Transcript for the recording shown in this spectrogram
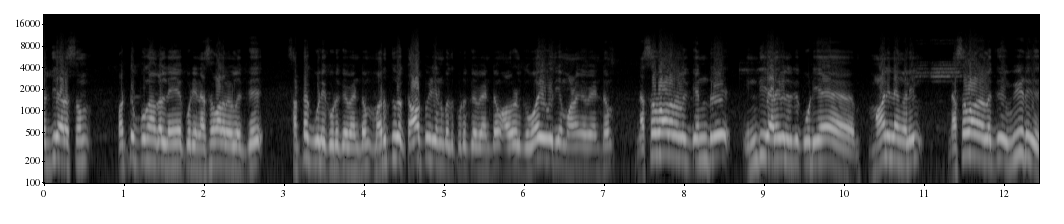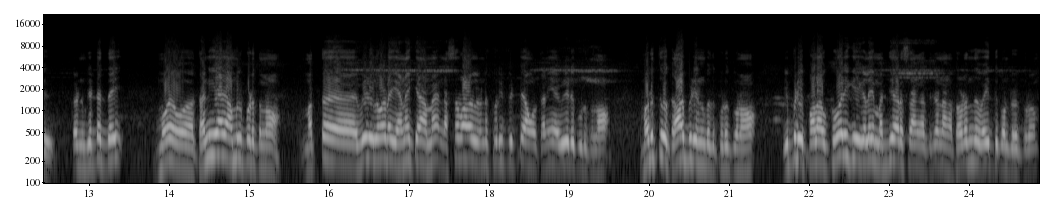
மத்திய அரசும் பட்டு பூங்காக்கள் நெய்யக்கூடிய நெசவாளர்களுக்கு சட்டக்கூலி கொடுக்க வேண்டும் மருத்துவ காப்பீடு என்பது கொடுக்க வேண்டும் அவர்களுக்கு ஓய்வூதியம் வழங்க வேண்டும். நெசவாளர்களுக்கென்று இந்திய அளவில் இருக்கக்கூடிய மாநிலங்களில் நெசவாளர்களுக்கு வீடு கட்டும் திட்டத்தை தனியாக அமல்படுத்தணும். மற்ற வீடுகளோடு இணைக்காமல் நெசவாளர்கள் என்று குறிப்பிட்டு அவங்க தனியாக வீடு கொடுக்கணும். மருத்துவ காப்பீடு என்பது கொடுக்கணும். இப்படி பல கோரிக்கைகளை மத்திய அரசாங்கத்திடம் நாங்கள் தொடர்ந்து வைத்துக் கொண்டிருக்கிறோம்.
